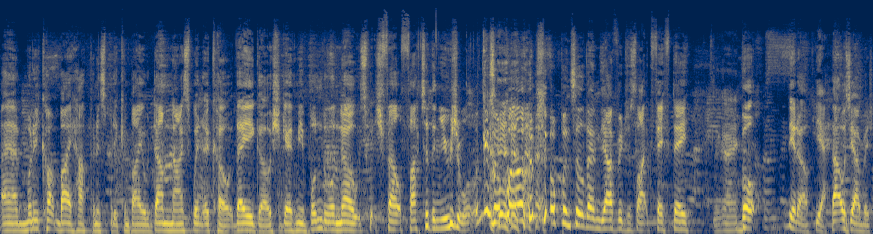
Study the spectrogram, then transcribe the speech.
um, money can't buy happiness, but it can buy you a damn nice winter coat." There you go. She gave me a bundle of notes, which felt fatter than usual because up, until then the average was like fifty. Okay. But you know, yeah, that was the average.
